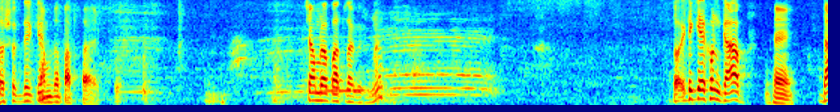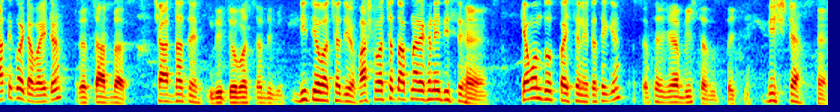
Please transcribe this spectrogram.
দর্শকদেরকে? আমরা পাতলা একটু। চামড়া পাতলা করে না? তো এটা কি এখন গাব? হ্যাঁ। দাঁতে কয়টা ভাই এটা? এটা চার দাঁত। চার দাঁতে দ্বিতীয় বাচ্চা দিবে। দ্বিতীয় বাচ্চা দিবে। ফার্স্ট বাচ্চা তো আপনার এখানেই দিছে। হ্যাঁ। কেমন দুধ পাইছেন এটা থেকে? এটা থেকে বিশটা দুধ পাইছি। বিশটা? হ্যাঁ।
